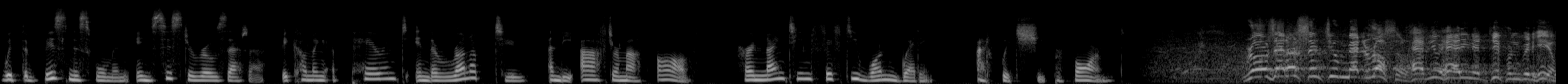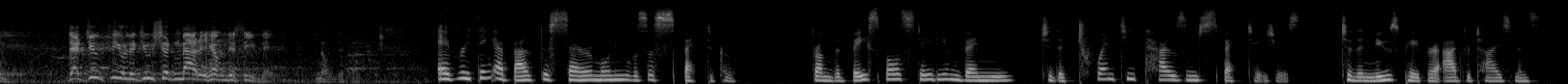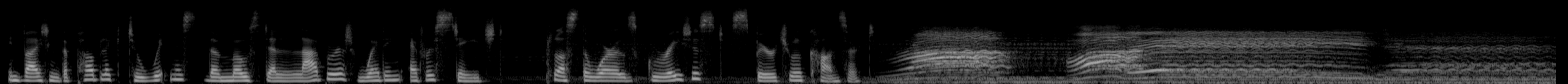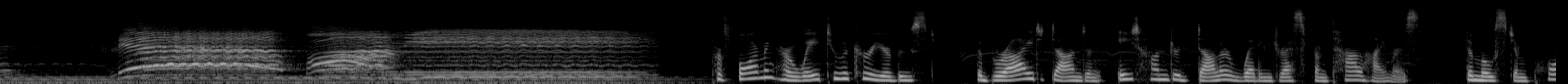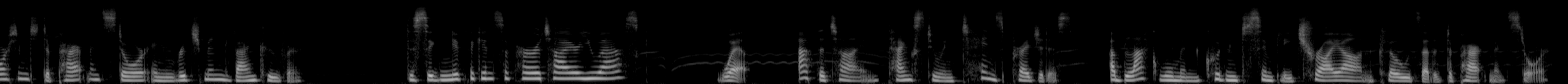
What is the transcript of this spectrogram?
with the businesswoman in Sister Rosetta becoming a parent in the run up to and the aftermath of her 1951 wedding, at which she performed. Rosetta, since you met Russell, have you had any different with him that you feel that you shouldn't marry him this evening? No different. Everything about the ceremony was a spectacle, from the baseball stadium venue to the 20,000 spectators to the newspaper advertisements inviting the public to witness the most elaborate wedding ever staged, plus the world's greatest spiritual concert. performing her way to a career boost, the bride donned an $800 wedding dress from Thalhimer's, the most important department store in Richmond, Vancouver. The significance of her attire, you ask? Well, at the time, thanks to intense prejudice, a black woman couldn't simply try on clothes at a department store.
